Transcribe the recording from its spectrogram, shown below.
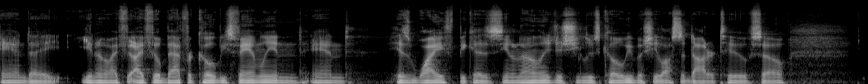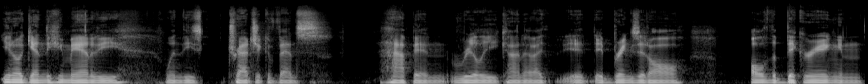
and uh, you know, I, I feel bad for Kobe's family and and his wife because you know not only did she lose Kobe, but she lost a daughter too. So, you know, again, the humanity when these tragic events happen really kind of it, it brings it all all the bickering and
